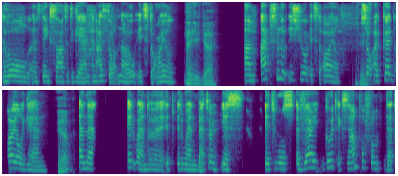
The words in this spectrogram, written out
The whole uh, thing started again, and I thought, no, it's the oil. There you go. I'm absolutely sure it's the oil. It. So I cut the oil again yeah. and then it went uh, it, it went better yes it was a very good example from that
